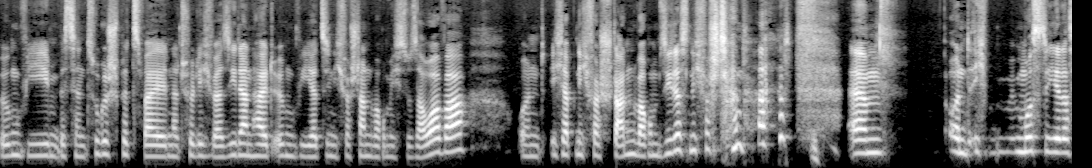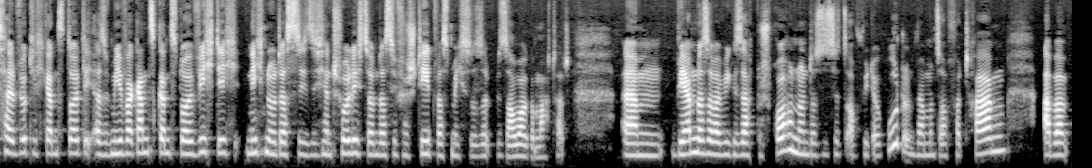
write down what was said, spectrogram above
irgendwie ein bisschen zugespitzt, weil natürlich war sie dann halt irgendwie, hat sie nicht verstanden, warum ich so sauer war. Und ich habe nicht verstanden, warum sie das nicht verstanden hat. ähm, und ich musste ihr das halt wirklich ganz deutlich, also mir war ganz, ganz doll wichtig, nicht nur, dass sie sich entschuldigt, sondern dass sie versteht, was mich so sauer gemacht hat. Ähm, wir haben das aber, wie gesagt, besprochen und das ist jetzt auch wieder gut und wir haben uns auch vertragen. Aber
